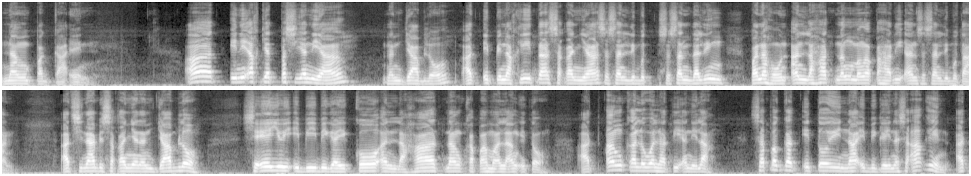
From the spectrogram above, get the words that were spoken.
ng pagkain. At iniakyat pa siya niya ng Diablo at ipinakita sa kanya sa, sanlibut, sa sandaling panahon ang lahat ng mga kaharian sa sanlibutan. At sinabi sa kanya ng Diablo, Si iyo'y ibibigay ko ang lahat ng kapamalaang ito at ang kaluwalhatian nila sapagkat ito'y naibigay na sa akin at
